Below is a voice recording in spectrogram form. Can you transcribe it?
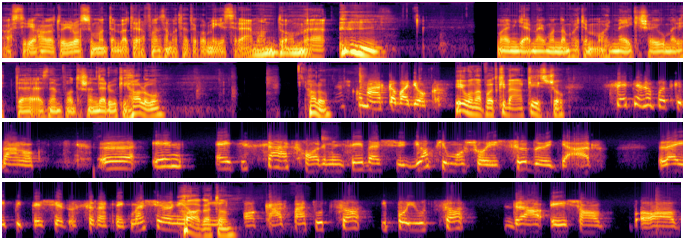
Azt írja a hallgató, hogy rosszul mondtam be a telefonszámot, hát akkor még egyszer elmondom. Majd mindjárt megmondom, hogy, hogy melyik is a jó, mert itt ez nem pontosan derül ki. Haló? Halló? Komárta vagyok. Jó napot kívánok, kész sok. Szép napot kívánok. Ö, én egy 130 éves gyapjumosó és szövőgyár leépítéséről szeretnék mesélni. Hallgatom. A Kárpát utca, Ipoly utca Drá- és a, a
